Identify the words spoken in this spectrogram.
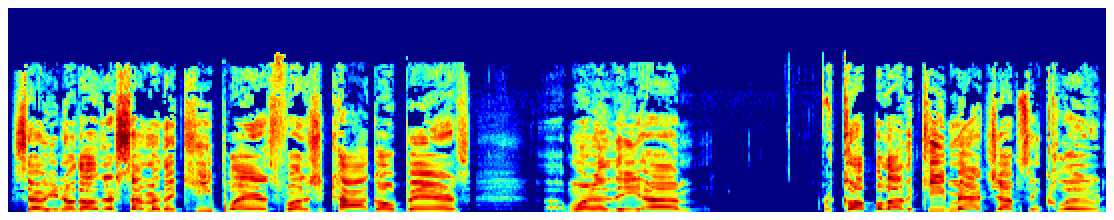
So, you know, those are some of the key players for the Chicago Bears. Uh, one of the, um, a couple of the key matchups include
